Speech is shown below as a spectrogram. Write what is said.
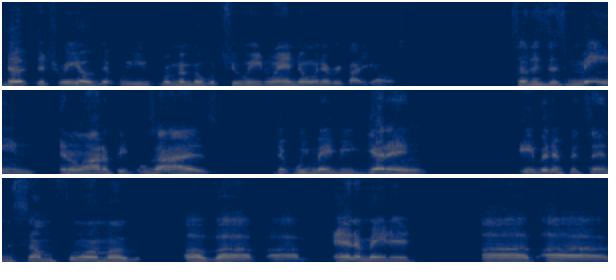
the the trio that we remember with Chewie, Lando, and everybody else. So does this mean, in a lot of people's eyes, that we may be getting, even if it's in some form of of uh, uh, animated uh, uh,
